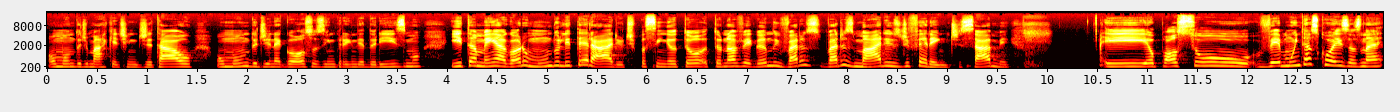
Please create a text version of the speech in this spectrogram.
o mundo de marketing digital, o mundo de negócios e empreendedorismo e também agora o mundo literário. Tipo assim, eu tô, tô navegando em vários, vários mares diferentes, sabe? E eu posso ver muitas coisas, né?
